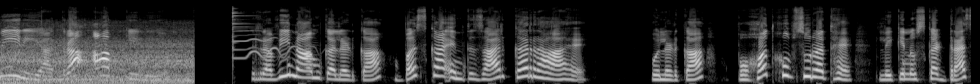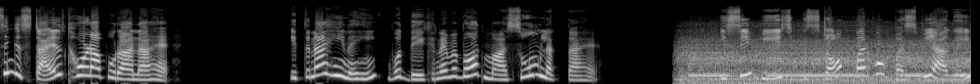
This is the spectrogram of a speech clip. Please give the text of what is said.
मेरी यात्रा आपके लिए। रवि नाम का लड़का बस का इंतज़ार कर रहा है। वो लड़का बहुत खूबसूरत है, लेकिन उसका ड्रेसिंग स्टाइल थोड़ा पुराना है। इतना ही नहीं, वो देखने में बहुत मासूम लगता है। इसी बीच स्टॉप पर वो बस भी आ गई,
